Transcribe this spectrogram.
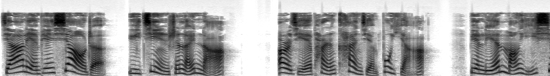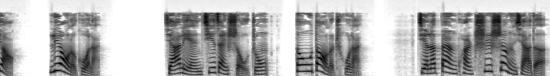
贾琏便笑着。欲近身来拿，二姐怕人看见不雅，便连忙一笑，撂了过来。贾琏接在手中，都倒了出来，捡了半块吃剩下的，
